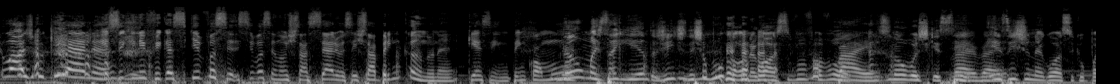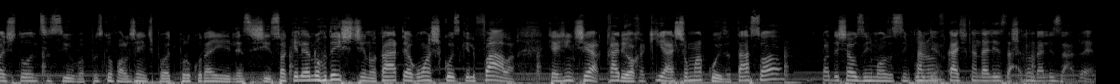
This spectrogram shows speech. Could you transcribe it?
Lógico que é, né? Isso significa que você, se você não está sério, você está brincando, né? Porque assim, não tem como. Não, mas aí entra. Gente, deixa eu pontuar um negócio, por favor. Vai. Senão eu vou esquecer. Vai, vai. Existe um negócio que o pastor Anderson Silva, por isso que eu falo, gente, pode procurar ele, assistir. Só que ele é nordestino, tá? Tem algumas coisas que ele fala que a gente é carioca que acha uma coisa, tá? Só pra deixar os irmãos assim por Pra não dentro. ficar escandalizado. Escandalizado, é.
